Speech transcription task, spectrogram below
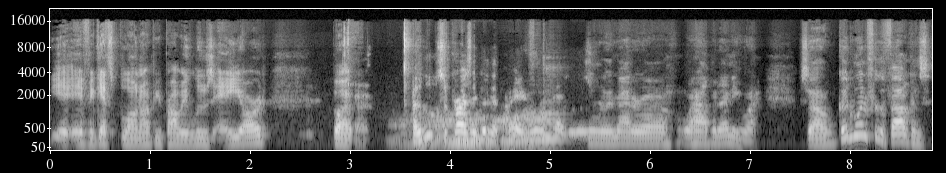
if it gets blown up, you probably lose a yard. But I was a little surprised they did that. Hey, it it doesn't really matter uh, what happened anyway. So good win for the Falcons.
